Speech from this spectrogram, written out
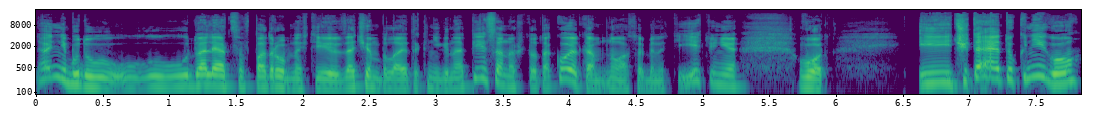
Я не буду удаляться в подробности, зачем была эта книга написана, что такое там, ну, особенности есть у нее, вот. И читая эту книгу,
